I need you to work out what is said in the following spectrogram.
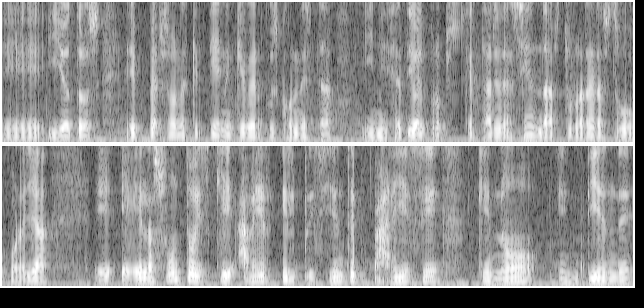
eh, y otras eh, personas que tienen que ver pues con esta iniciativa. El propio secretario de Hacienda, Arturo Herrera, estuvo por allá. Eh, el asunto es que, a ver, el presidente parece que no entiende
